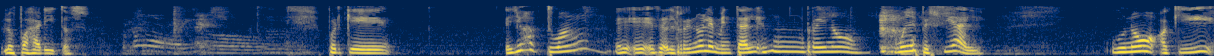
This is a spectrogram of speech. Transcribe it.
Los pajaritos. Porque ellos actúan, el reino elemental es un reino muy especial. Uno aquí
